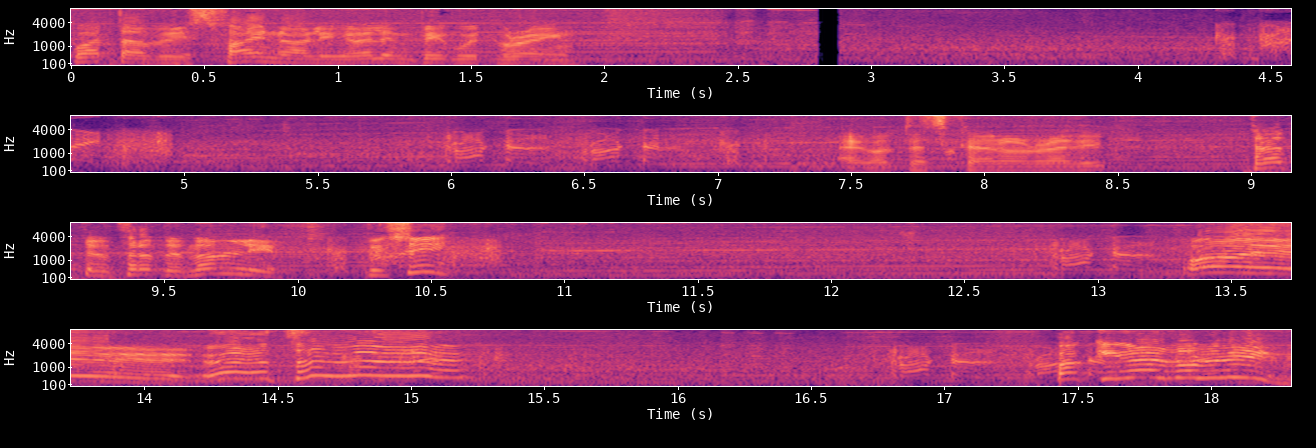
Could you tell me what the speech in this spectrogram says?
What a beast. Finally, Olympic with brain. Right. Throttle, throttle. I got this car already. Throttle, throttle, don't leave. You see? Throttle, Oi! Eh, throttle! throttle, throttle. Fucking hell, don't leave!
